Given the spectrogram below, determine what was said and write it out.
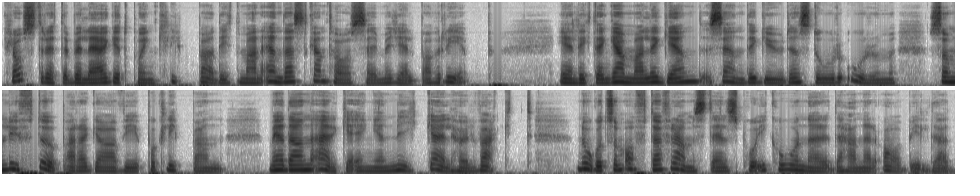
Klostret är beläget på en klippa dit man endast kan ta sig med hjälp av rep. Enligt en gammal legend sände Gud en stor orm som lyfte upp Aragavi på klippan medan ärkeängeln Mikael höll vakt, något som ofta framställs på ikoner där han är avbildad.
